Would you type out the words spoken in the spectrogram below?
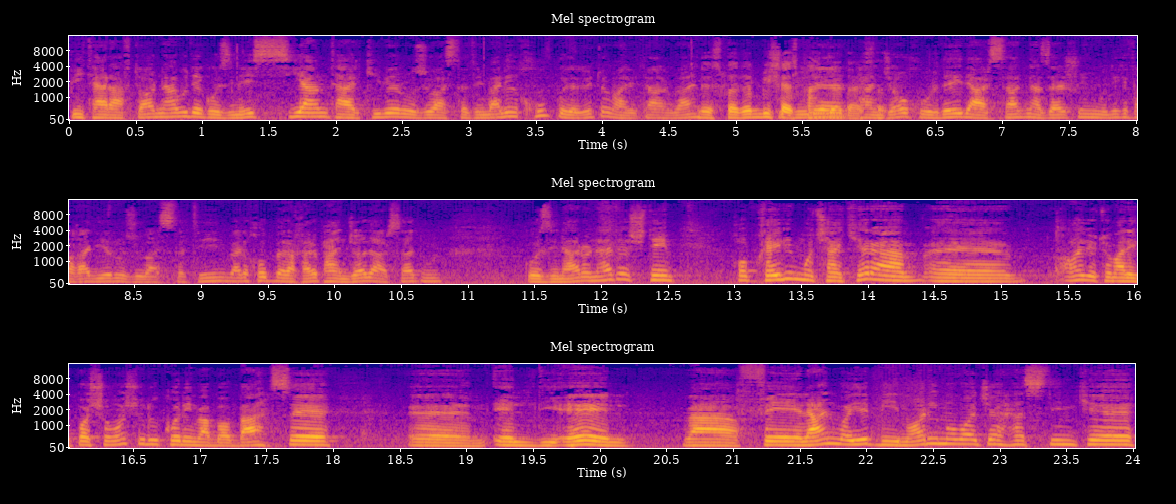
بی طرفدار نبوده. گزینه C هم ترکیب روزوواستاتین ولی خوب بوده تو ولی تقریبا نسبتا بیش از 50 درصد. 50 خورده درصد نظرشون این بوده که فقط یه روزوواستاتین ولی خب بالاخره 50 درصد اون گزینه رو نداشتیم. خب خیلی متشکرم. آقای دکتر ملک با شما شروع کنیم و با بحث LDL و فعلا با یه بیماری مواجه هستیم که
